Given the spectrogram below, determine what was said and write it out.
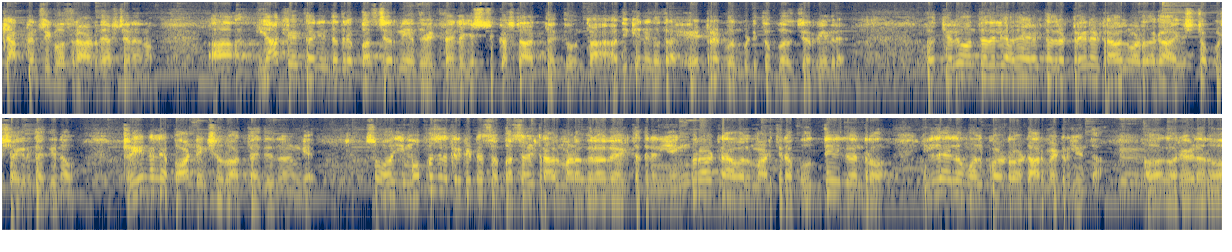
ಕ್ಯಾಪ್ಟನ್ಸಿಗೋಸ್ಕರ ಆಡದೆ ಅಷ್ಟೇ ನಾನು. ಯಾಕೆ ಹೇಳ್ತಾ ಇದೀನಿ ಅಂತಂದ್ರೆ ಬಸ್ ಜರ್ನಿ ಅಂತ ಹೇಳ್ತಾ ಇಲ್ಲ ಎಷ್ಟು ಕಷ್ಟ ಆಗ್ತಾ ಇತ್ತು ಅಂತ. ಅದಕ್ಕೆ ನನಗೆ ಒಂಥರ ಹೇಟ್ರೆಡ್ ಬಂದ್ಬಿಟ್ಟಿತ್ತು ಬಸ್ ಜರ್ನಿ ಅಂದ್ರೆ. ಕೆಲವು ಹಂತದಲ್ಲಿ ಅದೇ ಹೇಳ್ತಾ ಇದ್ರೆ ಟ್ರೈನ್ ಅಲ್ಲಿ ಟ್ರಾವೆಲ್ ಮಾಡಿದಾಗ ಎಷ್ಟೋ ಖುಷಿಯಾಗಿರ್ತಾ ಇದ್ವಿ ನಾವು. ಟ್ರೈನ್ ಅಲ್ಲೇ ಬಾಂಡಿಂಗ್ ಶುರು ಆಗ್ತಾ ಇದ್ದಿದ್ದು ನಮ್ಗೆ. ಸೊ ಈ ಮೊಫಸಲ್ ಕ್ರಿಕೆಟರ್ಸ್ ಬಸ್ ಅಲ್ಲಿ ಟ್ರಾವೆಲ್ ಮಾಡೋದ್ರಲ್ಲೂ ಹೇಳ್ತಾ ಇದ್ರೆ ನೀವು ಹೆಂಗ್ರೋ ಟ್ರಾವೆಲ್ ಮಾಡ್ತೀರಾ? ಬುದ್ಧಿ ಇಲ್ವೇನ್ರೋ? ಇಲ್ಲೇ ಎಲ್ಲೋ ಮಲ್ಕೊಳ್ರೋ ಡಾರ್ಮೆಟ್ರಿಲಿ ಅಂತ. ಅವಾಗ ಅವ್ರು ಹೇಳೋರು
